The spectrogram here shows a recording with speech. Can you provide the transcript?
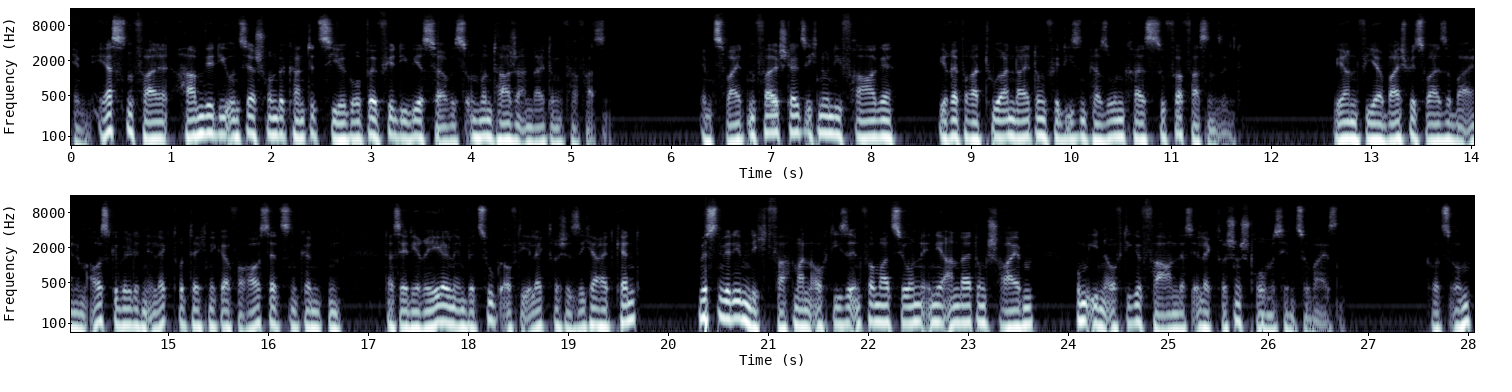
im ersten Fall haben wir die uns ja schon bekannte Zielgruppe, für die wir Service- und Montageanleitungen verfassen. Im zweiten Fall stellt sich nun die Frage, wie Reparaturanleitungen für diesen Personenkreis zu verfassen sind. Während wir beispielsweise bei einem ausgebildeten Elektrotechniker voraussetzen könnten, dass er die Regeln in Bezug auf die elektrische Sicherheit kennt, müssten wir dem Nichtfachmann auch diese Informationen in die Anleitung schreiben, um ihn auf die Gefahren des elektrischen Stromes hinzuweisen. Kurzum,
